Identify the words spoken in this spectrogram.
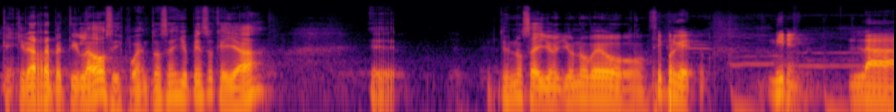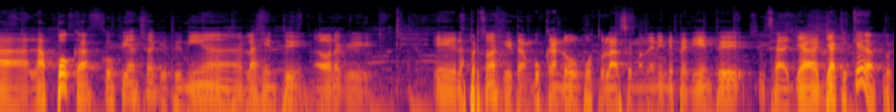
que quiera repetir la dosis, pues entonces yo pienso que ya, eh, yo no sé, yo, yo no veo... Sí, porque, miren, la, la poca confianza que tenía la gente ahora que eh, las personas que están buscando postularse de manera independiente, o sea, ya, ya que queda, pues.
